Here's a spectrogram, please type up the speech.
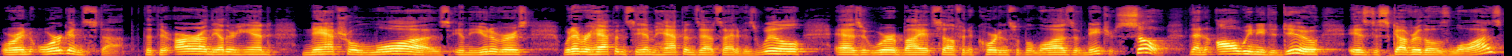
or an organ stop, that there are, on the other hand, natural laws in the universe Whatever happens to him happens outside of his will, as it were, by itself in accordance with the laws of nature. So, then all we need to do is discover those laws,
